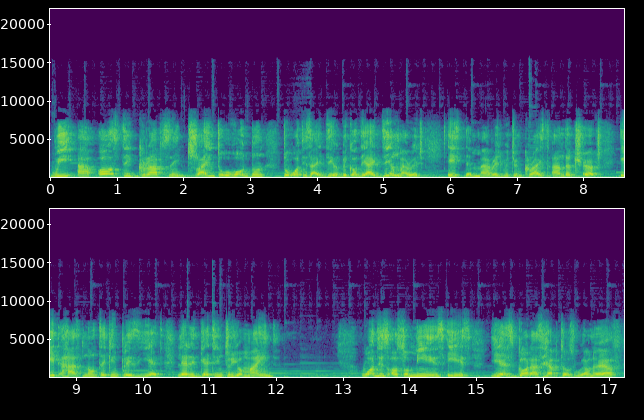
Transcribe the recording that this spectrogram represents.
we are all still grasping, trying to hold on to what is ideal because the ideal marriage is the marriage between Christ and the church. It has not taken place yet. Let it get into your mind. What this also means is yes, God has helped us. We're on earth,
